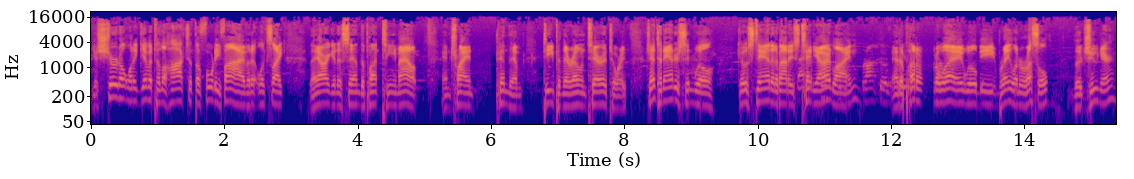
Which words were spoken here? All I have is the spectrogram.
You sure don't want to give it to the Hawks at the 45, and it looks like they are going to send the punt team out and try and pin them deep in their own territory. Jensen Anderson will go stand at about his 10 yard line, and to punt away will be Braylon Russell, the junior.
